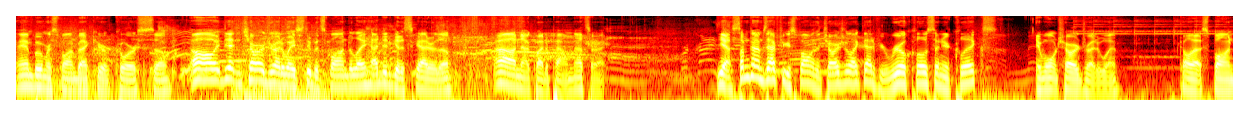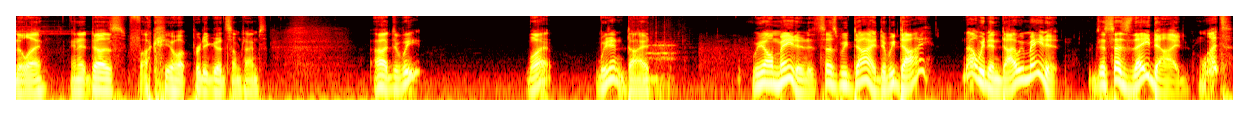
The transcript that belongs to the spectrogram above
And Boomer spawn back here, of course, so... Oh, it didn't charge right away. Stupid spawn delay. I did get a scatter, though. Oh, not quite a pound. That's alright. Yeah, sometimes after you spawn with a charger like that, if you're real close on your clicks, it won't charge right away. Call that spawn delay. And it does fuck you up pretty good sometimes. Uh, did we... What? We didn't die. We all made it. It says we died. Did we die? No, we didn't die. We made it. It says they died. What?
